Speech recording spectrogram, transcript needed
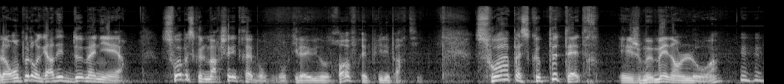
Alors on peut le regarder de deux manières. Soit parce que le marché est très bon, donc il a eu une autre offre et puis il est parti. Soit parce que peut-être, et je me mets dans le lot, hein, mhm.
